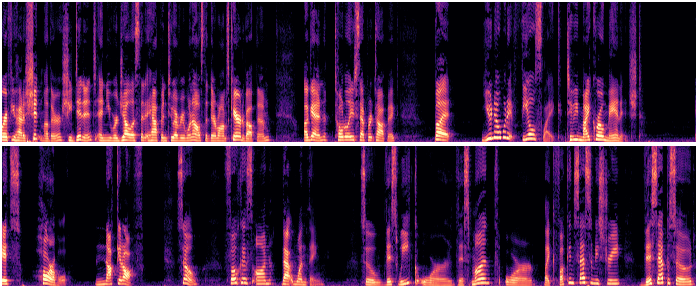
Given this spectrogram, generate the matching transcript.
Or if you had a shit mother, she didn't, and you were jealous that it happened to everyone else, that their moms cared about them. Again, totally separate topic. But you know what it feels like to be micromanaged. It's horrible. Knock it off. So, focus on that one thing. So, this week or this month or like fucking Sesame Street, this episode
